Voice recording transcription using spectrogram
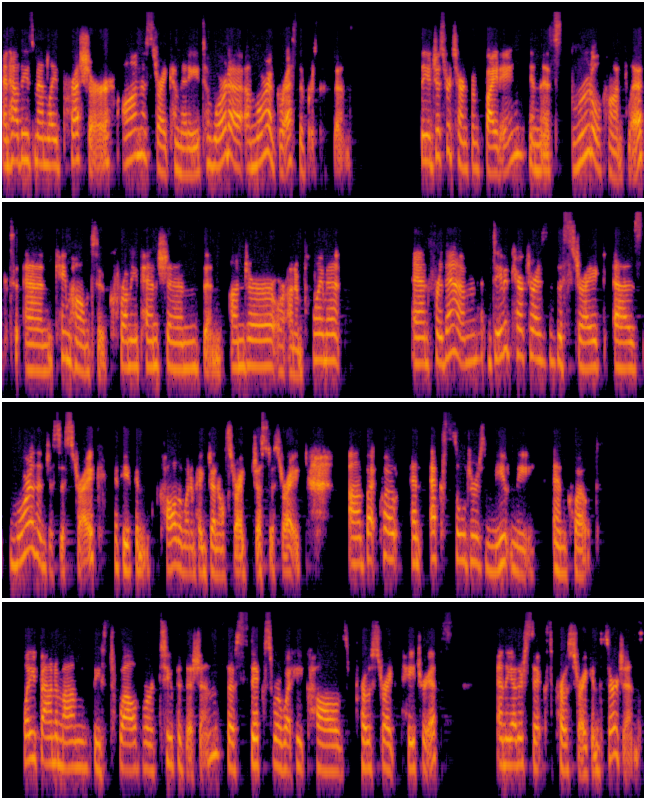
and how these men laid pressure on the strike committee toward a, a more aggressive resistance they had just returned from fighting in this brutal conflict and came home to crummy pensions and under or unemployment. And for them, David characterizes the strike as more than just a strike, if you can call the Winnipeg General Strike just a strike, uh, but, quote, an ex soldier's mutiny, end quote. What he found among these 12 were two positions. So, six were what he calls pro strike patriots, and the other six pro strike insurgents.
